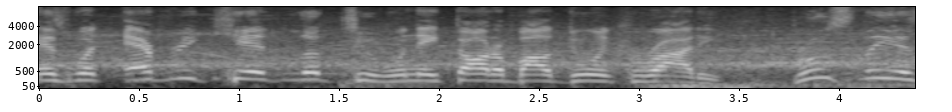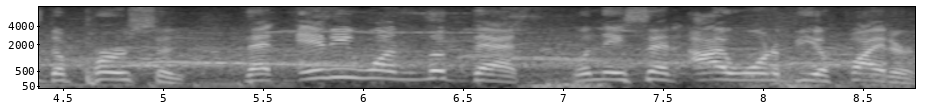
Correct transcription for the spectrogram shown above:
is what every kid looked to when they thought about doing karate. Bruce Lee is the person that anyone looked at when they said, I want to be a fighter.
